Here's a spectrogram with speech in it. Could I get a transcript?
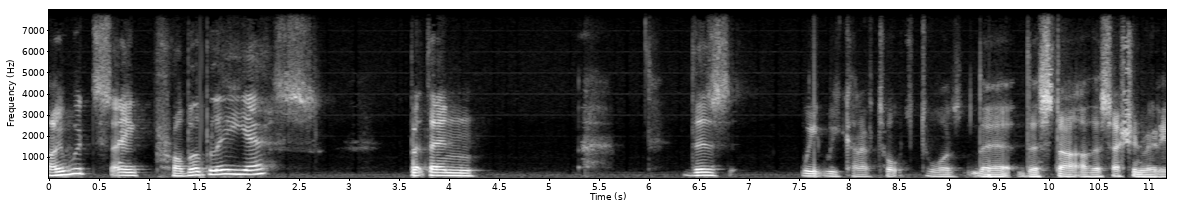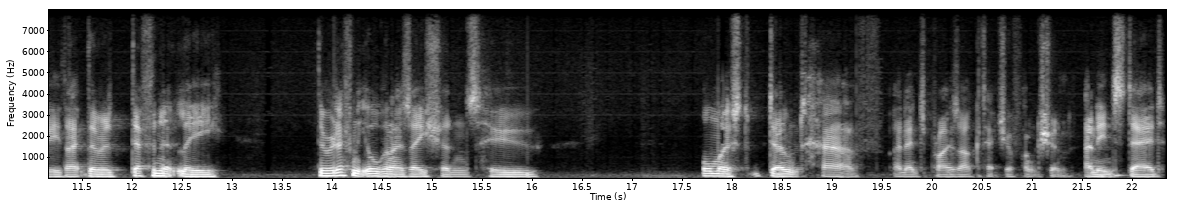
I would say probably yes, but then there's we we kind of talked towards the the start of the session really. Like there are definitely there are definitely organizations who almost don't have an enterprise architecture function and instead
